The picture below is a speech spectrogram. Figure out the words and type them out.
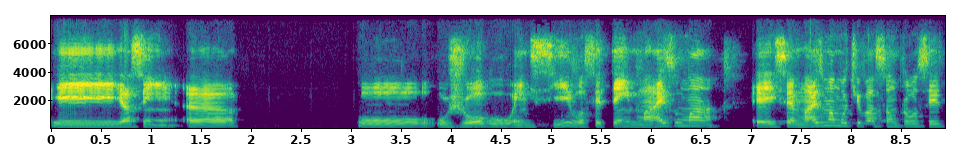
E, assim, uh, o, o jogo em si, você tem mais uma. É, isso é mais uma motivação para você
